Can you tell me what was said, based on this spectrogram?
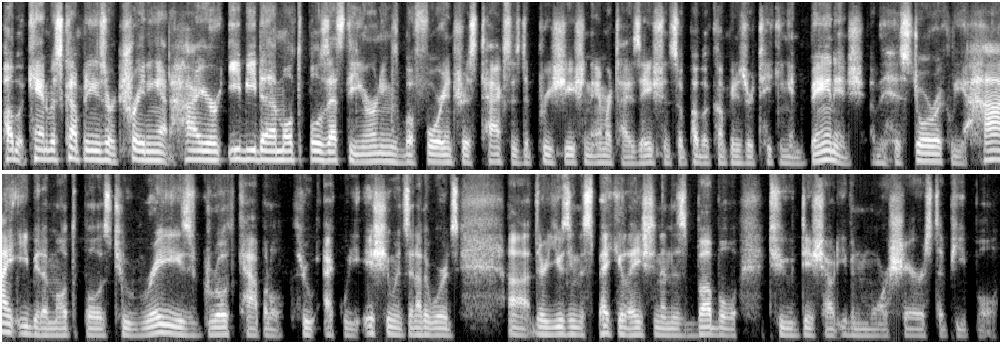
public cannabis companies are trading at higher EBITDA multiples. That's the earnings before interest, taxes, depreciation, amortization. So, public companies are taking advantage of the historically high EBITDA multiples to raise growth capital through equity issuance. In other words, uh, they're using the speculation in this bubble to dish out even more shares to people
